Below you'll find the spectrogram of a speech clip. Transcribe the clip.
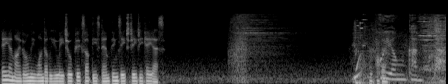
AMI only one WHO picks up these damn things HJTKS. 포용 간파.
